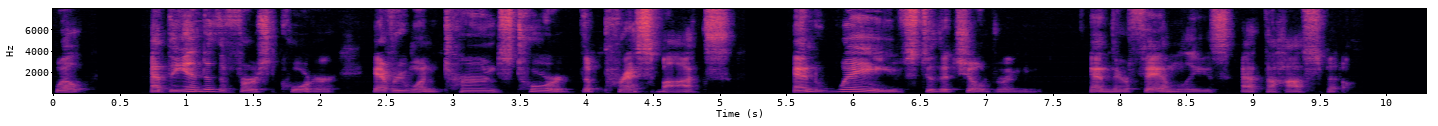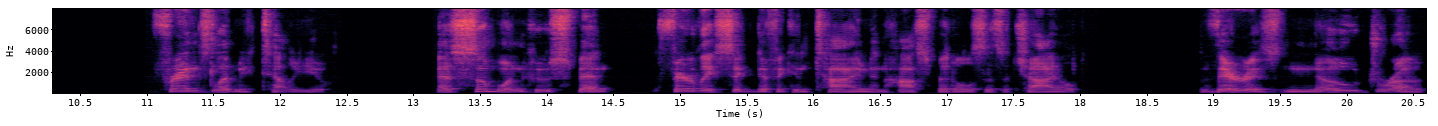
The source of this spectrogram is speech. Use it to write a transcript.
Well, at the end of the first quarter, everyone turns toward the press box and waves to the children and their families at the hospital. Friends, let me tell you, as someone who spent fairly significant time in hospitals as a child, there is no drug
